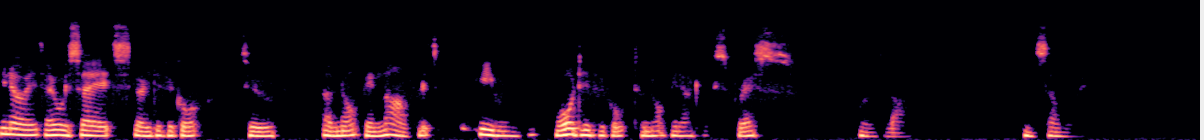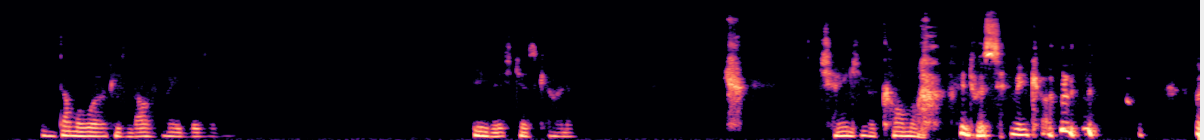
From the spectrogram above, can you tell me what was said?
You know, I always say it's very difficult to have not been loved, but it's even more difficult to not be able to express one's love in some way. And Dhamma work is love made visible. Even it's just kind of changing a comma into a semicolon.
